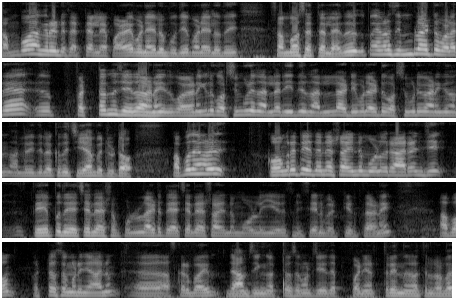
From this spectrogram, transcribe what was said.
സംഭവം അങ്ങനെയുണ്ട്. സെറ്റല്ലേ? പഴയ പണിയായാലും പുതിയ പണിയായാലും ഇത് സംഭവം സെറ്റല്ലേ? ഇത് ഇപ്പോൾ ഞങ്ങൾ സിമ്പിളായിട്ട് വളരെ പെട്ടെന്ന് ചെയ്തതാണ്. ഇത് വേണമെങ്കിൽ കുറച്ചും കൂടി നല്ല രീതിയിൽ നല്ല അടിപൊളിയായിട്ട് കുറച്ചും കൂടി വേണമെങ്കിൽ നല്ല രീതിയിലൊക്കെ ഇത് ചെയ്യാൻ പറ്റും കേട്ടോ. അപ്പോൾ ഞങ്ങൾ കോൺക്രീറ്റ് ചെയ്തതിന് ശേഷം അതിന്റെ മുകളിൽ ഒരു അരഞ്ച് തേപ്പ് തേച്ചതിന് ശേഷം ഫുള്ളായിട്ട് തേച്ചതിന് ശേഷം അതിന്റെ മുകളിൽ ഈ ഒരു ഡിസൈൻ വെട്ടിയെടുത്താണ് അപ്പം ഒറ്റ ദിവസം കൊണ്ട് ഞാനും അസ്കർ ഭായും രാം സിംഗ് ഒറ്റ ദിവസം കൊണ്ട് ചെയ്ത പണി അത്രയും നീളത്തിലുള്ള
